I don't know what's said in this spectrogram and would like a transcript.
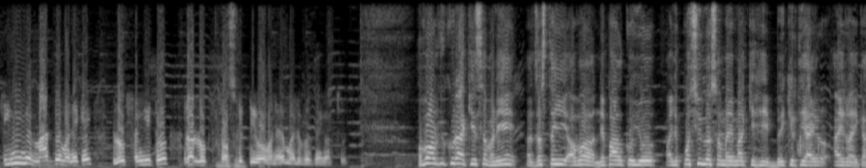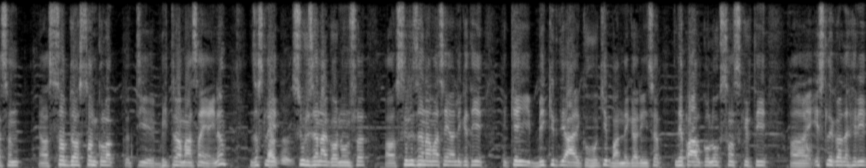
चिनिने माध्यम भनेकै लोक सङ्गीत हो र लोक संस्कृति हो भनेर मैले बुझ्ने गर्छु। अब अर्को कुरा के छ भने जस्तै अब नेपालको यो अहिले पछिल्लो समयमा केही विकृति आइ आइरहेका छन् शब्द सङ्कलक भित्रमा चाहिँ होइन जसले सृजना गर्नुहुन्छ। सृजनामा चाहिँ अलिकति केही विकृति आएको हो कि भन्ने गरिन्छ। नेपालको लोक संस्कृति यसले गर्दाखेरि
